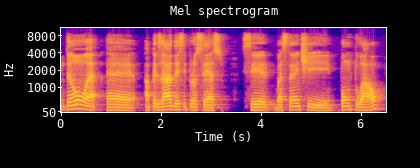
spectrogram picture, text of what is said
Então, é, é, apesar desse processo ser bastante pontual,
